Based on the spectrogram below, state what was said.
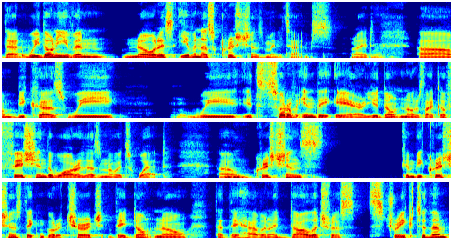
that we don't even notice, even as Christians, many times, right? right. Um, because we we it's sort of in the air. You don't notice, like a fish in the water doesn't know it's wet. Um, mm. Christians can be Christians, they can go to church. They don't know that they have an idolatrous streak to them.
